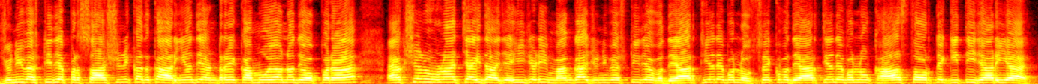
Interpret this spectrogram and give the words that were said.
ਯੂਨੀਵਰਸਿਟੀ ਦੇ ਪ੍ਰਸ਼ਾਸਨਿਕ ਅਧਿਕਾਰੀਆਂ ਦੇ ਅੰਡਰ ਇਹ ਕੰਮ ਹੋਇਆ, ਉਹਨਾਂ ਦੇ ਉੱਪਰ ਐਕਸ਼ਨ ਹੋਣਾ ਚਾਹੀਦਾ। ਅਜਿਹੀ ਜਿਹੜੀ ਮੰਗ ਆ ਯੂਨੀਵਰਸਿਟੀ ਦੇ ਵਿਦਿਆਰਥੀਆਂ ਦੇ ਵੱਲੋਂ, ਸਿੱਖ ਵਿਦਿਆਰਥੀਆਂ ਦੇ ਵੱਲੋਂ ਖਾਸ ਤੌਰ ਤੇ ਕੀਤੀ ਜਾ ਰਹੀ ਹੈ।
